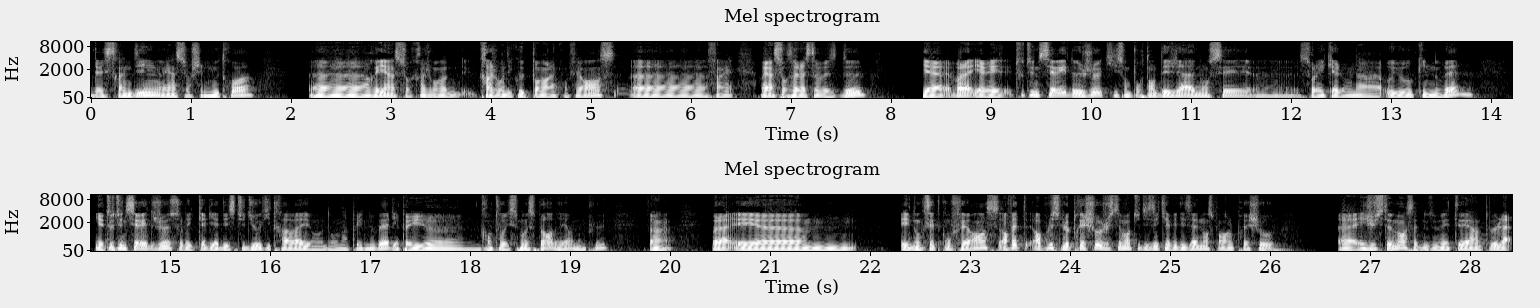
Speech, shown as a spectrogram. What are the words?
Death Stranding, rien sur Shenmue 3. Euh, rien sur Crash, Band- Crash Bandicoot pendant la conférence, enfin rien sur The Last of Us 2. Il y voilà, il y avait toute une série de jeux qui sont pourtant déjà annoncés, sur lesquels on n'a eu aucune nouvelle. Il y a toute une série de jeux sur lesquels il y a des studios qui travaillent dont on n'a pas eu de nouvelles. Il n'y a pas eu Gran Turismo Sport d'ailleurs non plus. Enfin, voilà. Et, euh, et donc cette conférence, en fait, en plus le pré-show justement, tu disais qu'il y avait des annonces pendant le pré-show. Euh, et justement, ça nous mettait un peu la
